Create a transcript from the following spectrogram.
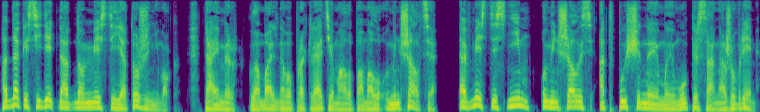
Однако сидеть на одном месте я тоже не мог. Таймер глобального проклятия мало-помалу уменьшался, а вместе с ним уменьшалось отпущенное моему персонажу время.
